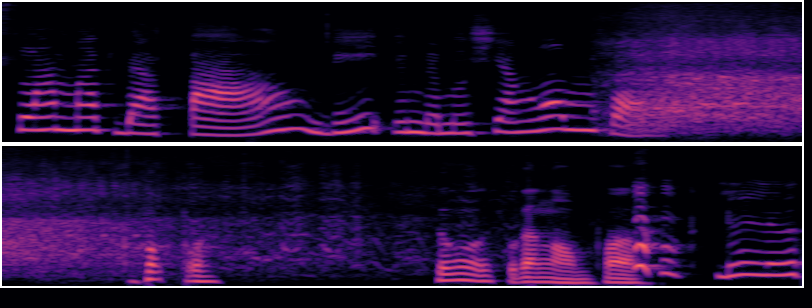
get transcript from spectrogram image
Selamat datang di Indonesia Ngompol. Ngompol? Tunggu, tukang ngompol? Dulu.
